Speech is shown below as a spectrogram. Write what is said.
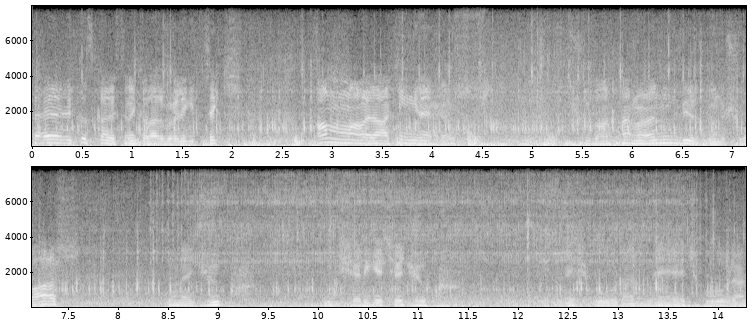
te Kız Kalesi'ne kadar böyle gitsek. Ama ve lakin gidemiyoruz. Şuradan hemen bir dönüş var. Dönecek. İçeri geçecek. Mecburen, mecburen.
